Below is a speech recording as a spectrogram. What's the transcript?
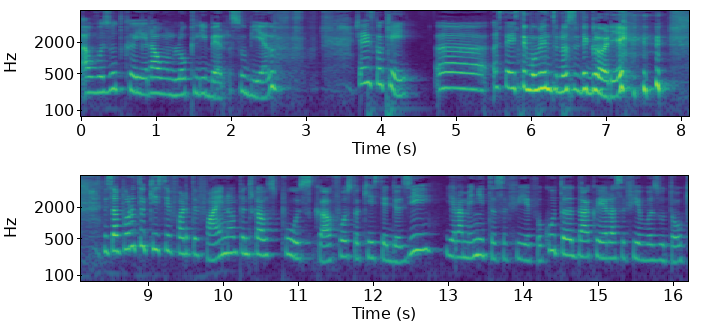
au văzut că era un loc liber sub el și a zis că, ok, uh, ăsta este momentul nostru de glorie. Mi s-a părut o chestie foarte faină pentru că au spus că a fost o chestie de o zi, era menită să fie făcută, dacă era să fie văzută ok,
